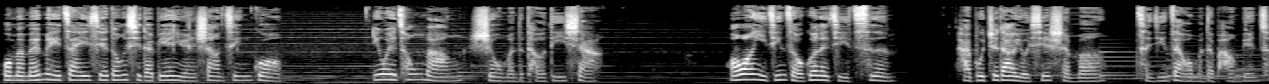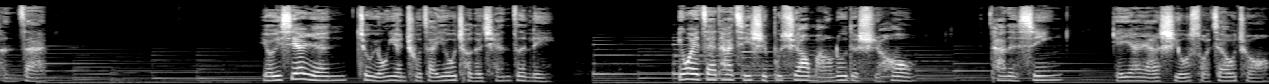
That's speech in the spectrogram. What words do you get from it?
我们每每在一些东西的边缘上经过，因为匆忙使我们的头低下。往往已经走过了几次，还不知道有些什么曾经在我们的旁边存在。有一些人就永远处在忧愁的圈子里，因为在他即使不需要忙碌的时候，他的心也仍然是有所焦灼。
